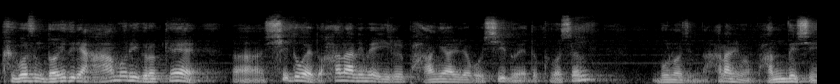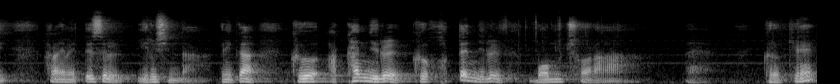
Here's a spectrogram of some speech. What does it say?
그것은 너희들이 아무리 그렇게 어, 시도해도 하나님의 일을 방해하려고 시도해도 그것은 무너진다. 하나님은 반드시 하나님의 뜻을 이루신다. 그러니까 그 악한 일을 그 헛된 일을 멈춰라. 네. 그렇게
